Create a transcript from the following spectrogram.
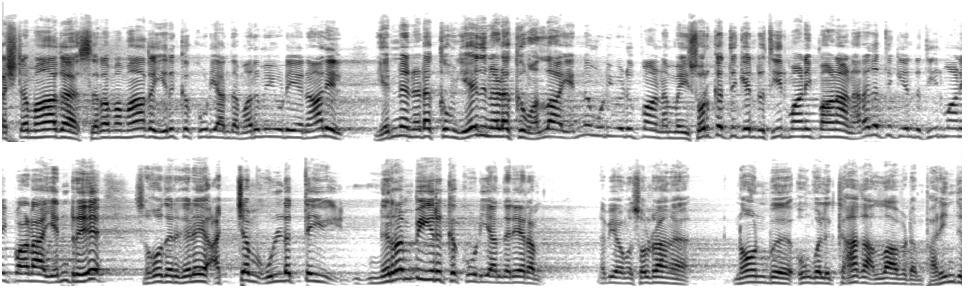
கஷ்டமாக சிரமமாக இருக்கக்கூடிய அந்த மறுமையுடைய நாளில் என்ன நடக்கும் ஏது நடக்கும் அல்லாஹ் என்ன முடிவெடுப்பான் நம்மை சொர்க்கத்துக்கு என்று தீர்மானிப்பானா நரகத்துக்கு என்று தீர்மானிப்பானா என்று சகோதரர்களே அச்சம் உள்ளத்தை நிரம்பி இருக்கக்கூடிய அந்த நேரம். நபி அவங்க சொல்கிறாங்க நோன்பு உங்களுக்காக அல்லாவிடம் பரிந்து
